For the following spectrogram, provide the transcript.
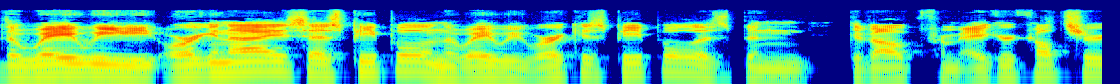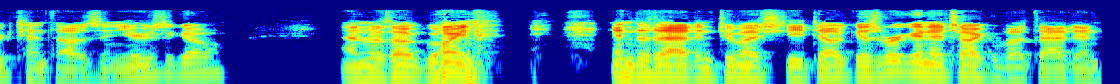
the way we organize as people and the way we work as people has been developed from agriculture 10,000 years ago. And without going into that in too much detail, because we're going to talk about that in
